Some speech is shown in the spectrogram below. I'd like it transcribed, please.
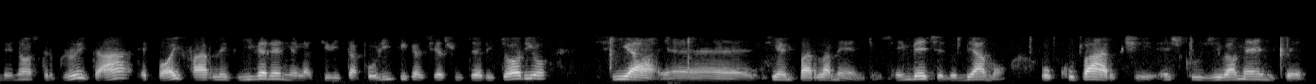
le, nostre priorità e poi farle vivere nell'attività politica sia sul territorio sia, eh, sia in Parlamento. Se invece dobbiamo occuparci esclusivamente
